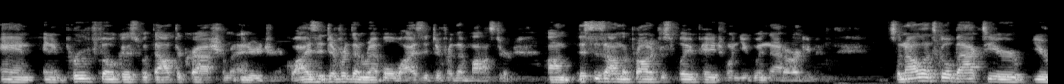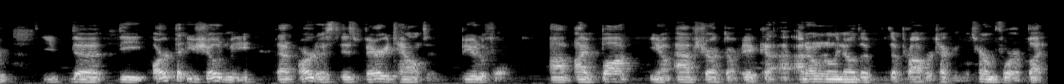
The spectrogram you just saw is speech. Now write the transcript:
and an improved focus without the crash from an energy drink. Why is it different than Red Bull? Why is it different than Monster? Um, this is on the product display page when you win that argument. So now let's go back to your your you, the the art that you showed me. That artist is very talented, beautiful. Um, I bought you know abstract art. It, I don't really know the the proper technical term for it, but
